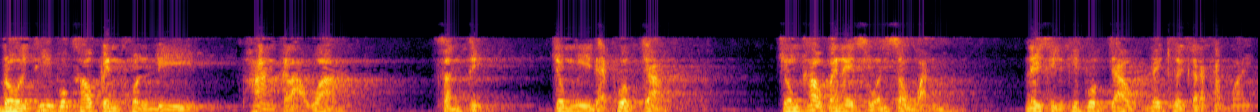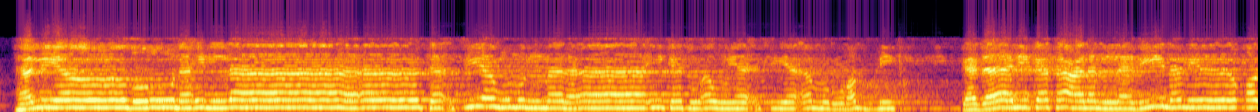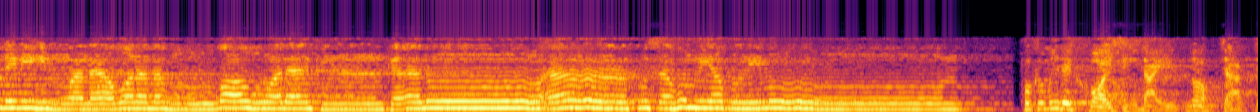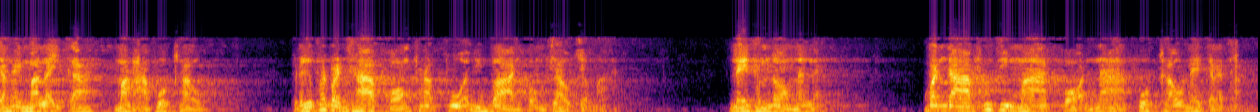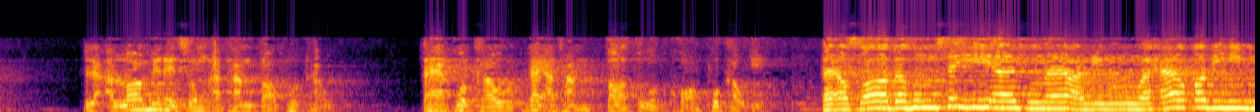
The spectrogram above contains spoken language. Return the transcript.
โดยที่พวกเขาเป็นคนดีพางกล่าวว่า สันติจงมีแด่พวกเจ้า จงเข้าไปในสวนสวรรค์ ในสิ่งที่พวกเจ้าได้เคยกระทำไว้ هل ينظرون إلا أن تأتيهم الملائكة أو يأتي أمر ربك كذلك فعل الذين من قبلهم وما ظلمهم الله ولكن كانوا أنفسهم يظلمون พวกเขาไม่ได้คอยสิ่งใดนอกจากจะให้มาลายกามาหาพวกเขา หรือพระบัญชาของพระผู้อภิบาลของเจ้าจะมา ในทำนองนั้นแหละ บรรดาผู้ที่มาก่อนหน้าพวกเขาได้กระทำ และอัลลอฮ์ไม่ได้ทรงอาธรรมต่อพวกเขา แต่พวกเขาได้อาธรรมต่อตัวของพวกเขาเอง فأصابهم سيئات ما عملوا وحاق بهم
